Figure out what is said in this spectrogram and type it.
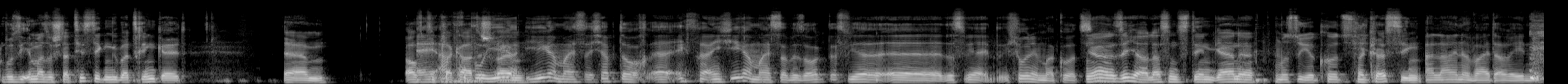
Wo sie immer so Statistiken über Trinkgeld ähm, auf die Plakate schreiben. Jäger, Jägermeister, ich habe doch äh, extra eigentlich Jägermeister besorgt, dass wir, äh, dass wir, ich hole den mal kurz. Ja, sicher, lass uns den gerne Musst du hier kurz verköstigen. alleine weiterreden.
